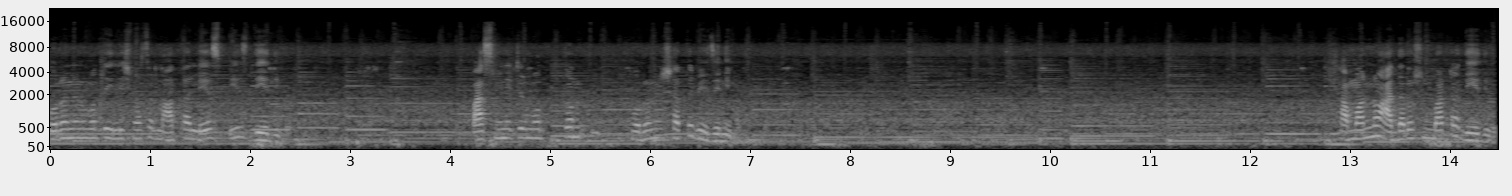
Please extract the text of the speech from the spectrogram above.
ফোড়নের মধ্যে ইলিশ মাছের মাথা লেস পিস দিয়ে দিব। পাঁচ মিনিটের মতন ফোড়নের সাথে ভেজে নিব। সামান্য আদা, রসুন বাটা দিয়ে দেব।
